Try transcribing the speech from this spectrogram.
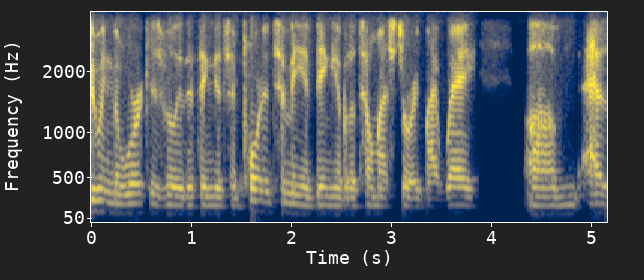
doing the work is really the thing that's important to me, and being able to tell my story my way um, as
